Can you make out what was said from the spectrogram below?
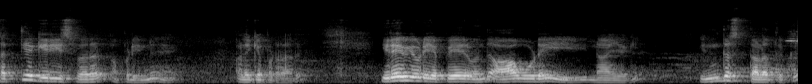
சத்தியகிரீஸ்வரர் அப்படின்னு அழைக்கப்படுறாரு. இறைவியுடைய பெயர் வந்து ஆவுடை நாயகி. இந்த ஸ்தலத்துக்கு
